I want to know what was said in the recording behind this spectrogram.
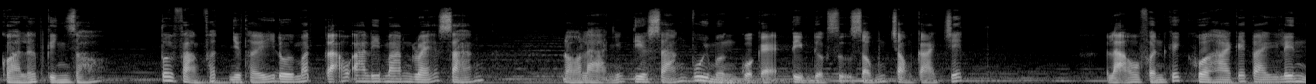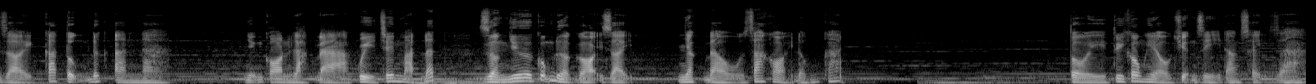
Qua lớp kính gió, Tôi phảng phất như thấy đôi mắt lão Aliman lóe sáng. Đó là những tia sáng vui mừng của kẻ tìm được sự sống trong cái chết. Lão phấn khích khua hai cái tay lên rời ca tụng Đức Anna. Những con lạc đà quỳ trên mặt đất Dường như cũng được gọi dậy, nhấc đầu ra khỏi đống cát. Tôi tuy không hiểu chuyện gì đang xảy ra,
